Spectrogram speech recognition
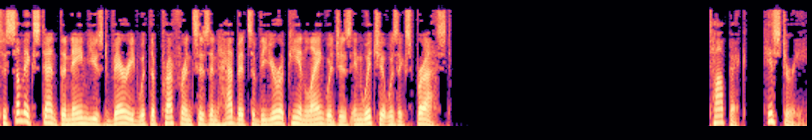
To some extent the name used varied with the preferences and habits of the European languages in which it was expressed. History.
